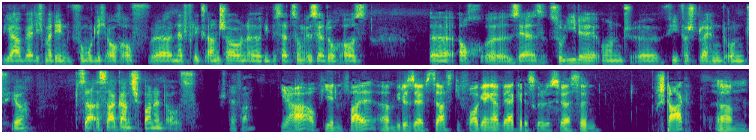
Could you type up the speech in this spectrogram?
ja, werde ich mir den vermutlich auch auf äh, Netflix anschauen. Äh, die Besetzung ist ja durchaus äh, auch äh, sehr solide und äh, vielversprechend und ja, sah, sah ganz spannend aus. Stefan? Ja, auf jeden Fall. Ähm, wie du selbst sagst, die Vorgängerwerke des Regisseurs sind stark. Ähm,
